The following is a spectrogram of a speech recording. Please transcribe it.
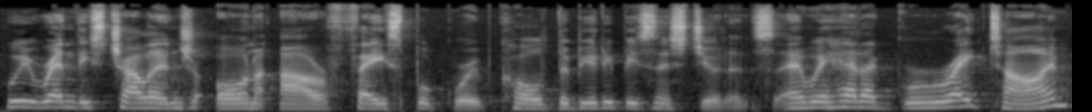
We ran this challenge on our Facebook group called the Beauty Business Students, and we had a great time.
